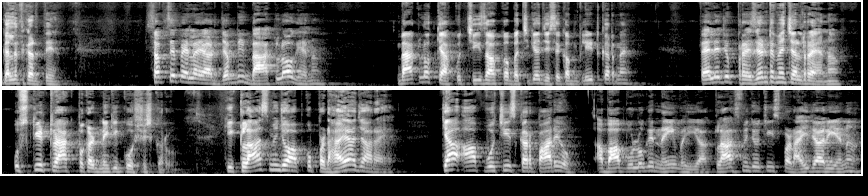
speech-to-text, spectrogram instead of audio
गलत करते हैं। सबसे पहला यार, जब भी बैकलॉग है ना बैकलॉग क्या? कुछ चीज़ आपका बच गया जिसे कंप्लीट करना है? पहले जो प्रेजेंट में चल रहा है ना, उसकी ट्रैक पकड़ने की कोशिश करो कि क्लास में जो आपको पढ़ाया जा रहा है, क्या आप वो चीज़ कर पा रहे हो? अब आप बोलोगे, नहीं भैया क्लास में जो चीज़ पढ़ाई जा रही है ना,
